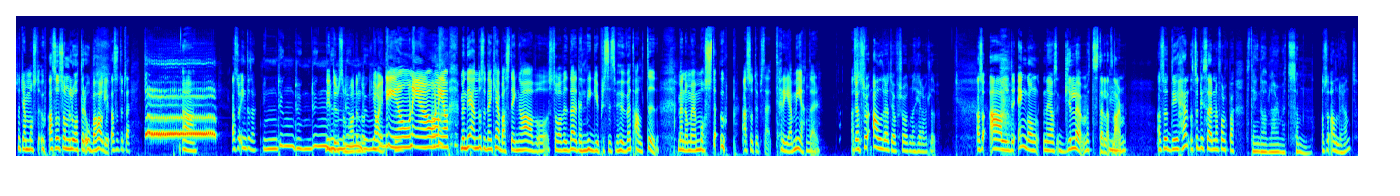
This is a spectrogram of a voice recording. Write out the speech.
Så att jag måste upp. alltså som låter obehagligt. Alltså typ så här, Ja. Alltså inte så här, ding, ding, ding, ding, Det är du som har den dock. Jag är ding, ding. Men det är ändå så den kan jag bara stänga av och sova vidare. Den ligger ju precis vid huvudet alltid. Men om jag måste upp, alltså typ så här, tre meter. Alltså, Jag tror aldrig att jag har försovit mig hela mitt liv. Alltså aldrig. En gång när jag glömt ställa Mm. ett larm. Alltså det, händer, alltså det är så här när folk bara stängde av larmet i sömnen. Alltså aldrig hänt.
